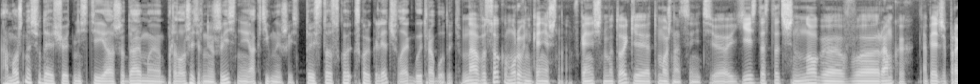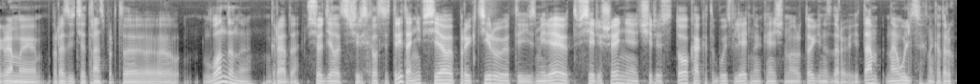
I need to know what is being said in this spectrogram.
А можно сюда еще отнести ожидаемую продолжительность жизни и активной жизни? То есть то, сколько лет человек будет работать? На высоком уровне, конечно. В конечном итоге это можно оценить. Э, есть достаточно много в рамках, опять же, программы развития транспорта Лондона, града. Все делается через Healthy Street. Они все проектируют и измеряют все решения через то, как это будет влиять на конечном итоге на здоровье. И там на улицах, на которых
